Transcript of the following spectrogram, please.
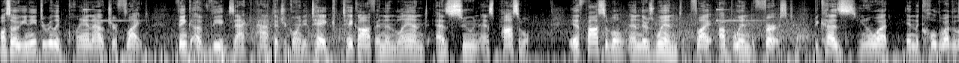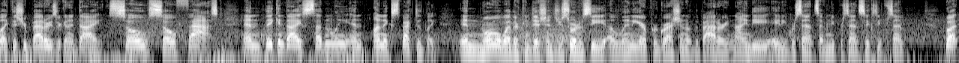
Also, you need to really plan out your flight. Think of the exact path that you're going to take, take off, and then land as soon as possible. If possible and there's wind, fly upwind first. Because you know what? In the cold weather like this, your batteries are going to die so, so fast. And they can die suddenly and unexpectedly. In normal weather conditions, you sort of see a linear progression of the battery 90, 80%, 70%, 60%. But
